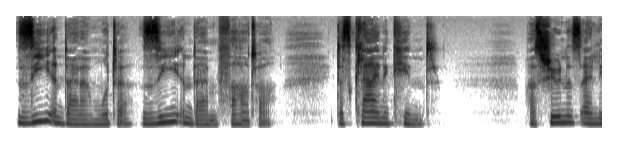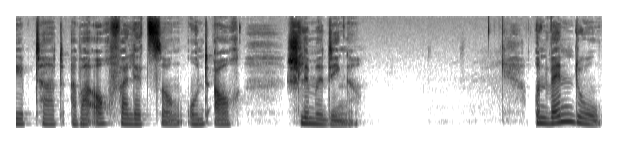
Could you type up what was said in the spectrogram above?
Sieh in deiner Mutter, sieh in deinem Vater, das kleine Kind, was Schönes erlebt hat, aber auch Verletzung und auch schlimme Dinge. Und wenn du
